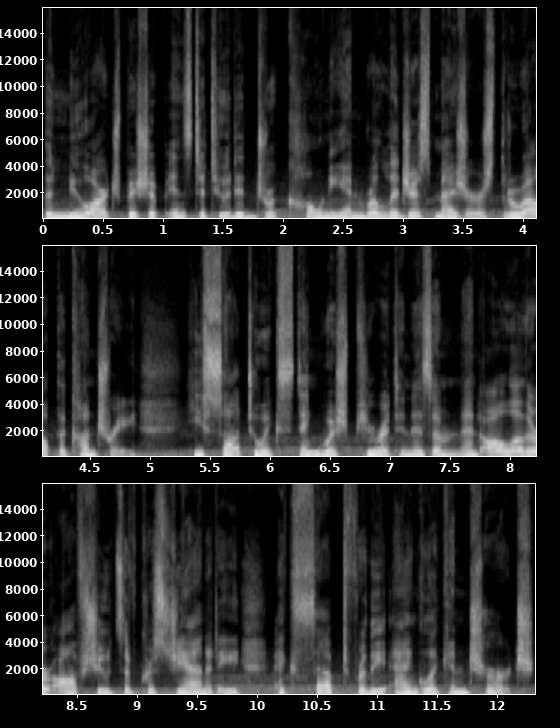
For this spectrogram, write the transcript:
the new archbishop instituted draconian religious measures throughout the country. He sought to extinguish Puritanism and all other offshoots of Christianity except for the Anglican Church.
